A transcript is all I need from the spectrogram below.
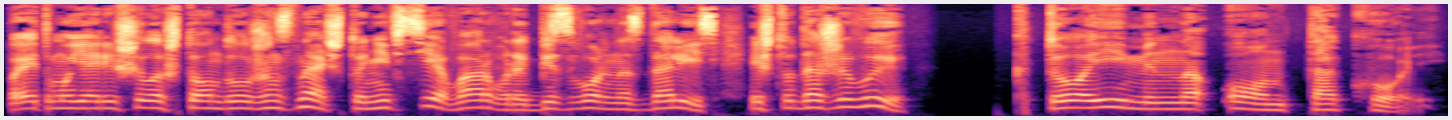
Поэтому я решила, что он должен знать, что не все варвары безвольно сдались, и что даже вы... Кто именно он такой?»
